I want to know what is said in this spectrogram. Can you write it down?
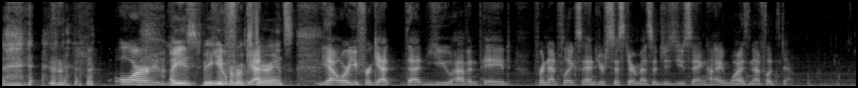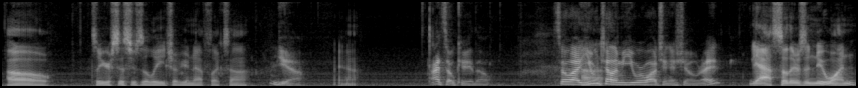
or Are you speaking from forget experience? yeah, or you forget that you haven't paid for Netflix, and your sister messages you saying, "Hi, why is Netflix down?" Oh, so your sister's a leech of your Netflix, huh? Yeah, Yeah. that's okay though. So uh, you were Uh, telling me you were watching a show, right? Yeah. So there's a new one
